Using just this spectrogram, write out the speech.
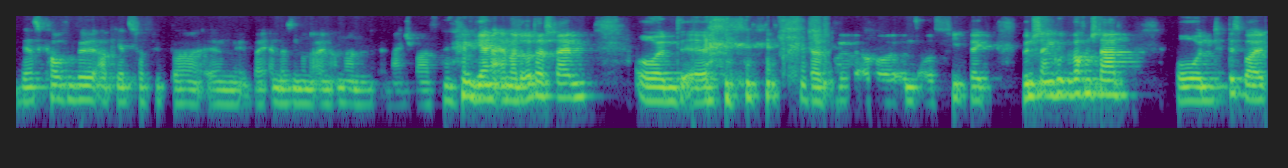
Wer es kaufen will, ab jetzt verfügbar ähm, bei Amazon und allen anderen. Nein, Spaß. gerne einmal drunter schreiben. Und äh, da freuen wir auch uns aus Feedback. Wünschen einen guten Wochenstart und bis bald.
